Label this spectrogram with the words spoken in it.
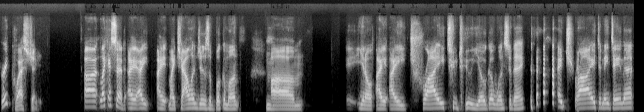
great question. Uh, like I said, I, I, I, my challenge is a book a month. Hmm. Um, you know, I I try to do yoga once a day. I try to maintain that.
